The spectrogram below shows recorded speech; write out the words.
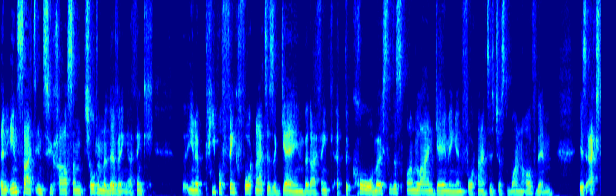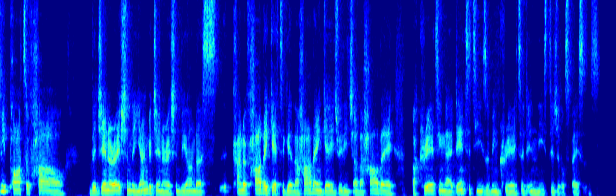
an insight into how some children are living. I think you know people think Fortnite is a game, but I think at the core, most of this online gaming and Fortnite is just one of them, is actually part of how the generation, the younger generation beyond us, kind of how they get together, how they engage with each other, how they are creating their identities are being created in these digital spaces.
